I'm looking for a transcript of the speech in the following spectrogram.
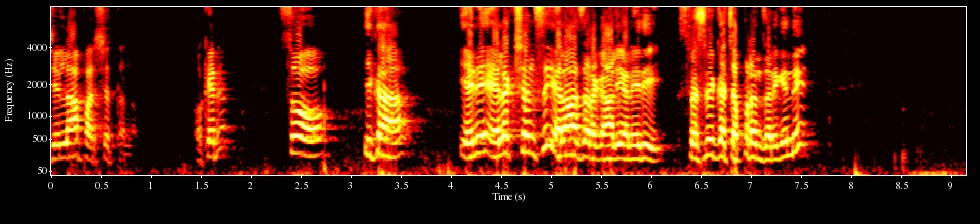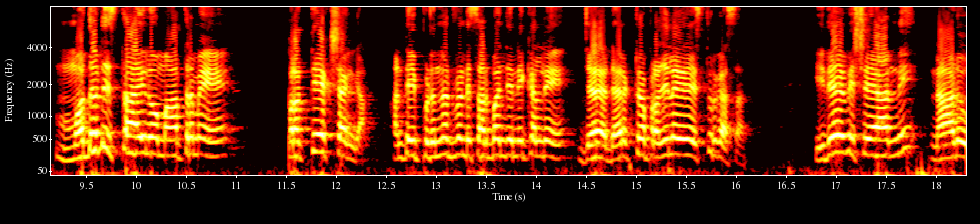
జిల్లా పరిషత్ అన్నాం. ఓకేనా? సో ఇక ఎనీ ఎలక్షన్స్ ఎలా జరగాలి అనేది స్పెసిఫిక్గా చెప్పడం జరిగింది. మొదటి స్థాయిలో మాత్రమే ప్రత్యక్షంగా అంటే ఇప్పుడు ఉన్నటువంటి సర్పంచ్ ఎన్నికల్ని జ డైరెక్ట్గా ప్రజలే ఇస్తారు కదా సార్. ఇదే విషయాన్ని నాడు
